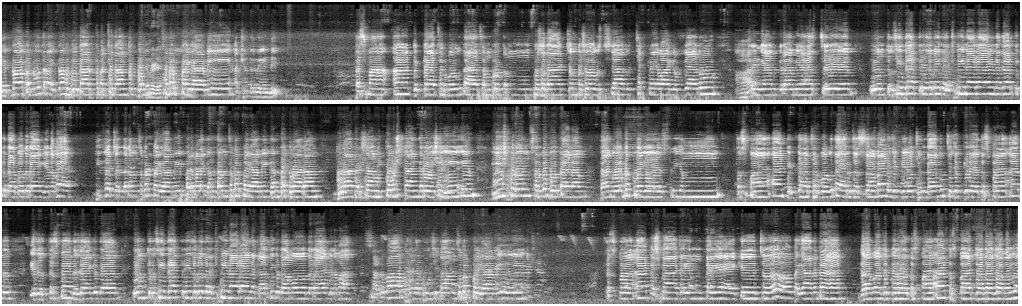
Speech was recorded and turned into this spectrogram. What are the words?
యజ్ఞోపనూతన యజ్ఞోపవీతార్థమక్షదాం సమర్పయామి అక్షంతలు వేయండి. తస్మా సంభృతం పృషదాజ్యం పశోగుశ్చాగుచక్రే వాయువ్యాలు ఆరణ్యాన్ గ్రామ్యాశ్చ ఓం తులసీదాత్రి సమేత లక్ష్మీనారాయణ కార్తీక దామోదరాయ నమ. దివ్య చందనం సమర్పయామి పరిమళ గంధం సమర్పయామి గంధద్వారాం दुरादर्शामित्यमुष्टाङ्गरेशिनीम् ईश्वरीम् तान् तस्मात् जग्गिरे च जग्गिरे तस्मात् ॐ तुलसीदात्री कार्तिक दामोदराय नमः। सर्वाभरणभूषितां समर्पयामि। तस्मात्तस्माजयन्तये केचोपयादत गावो जग्गरो तस्मात् तस्माज्जाता जामय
